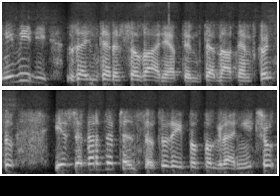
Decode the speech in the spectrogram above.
nie mieli zainteresowania tym tematem. W końcu jeszcze bardzo często tutaj po pograniczu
